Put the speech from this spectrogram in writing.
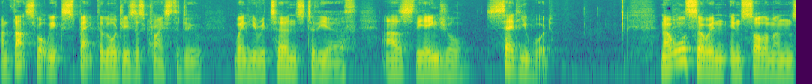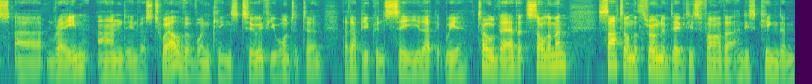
And that's what we expect the Lord Jesus Christ to do when he returns to the earth, as the angel said he would. Now, also in, in Solomon's uh, reign and in verse 12 of 1 Kings 2, if you want to turn that up, you can see that we're told there that Solomon sat on the throne of David his father and his kingdom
